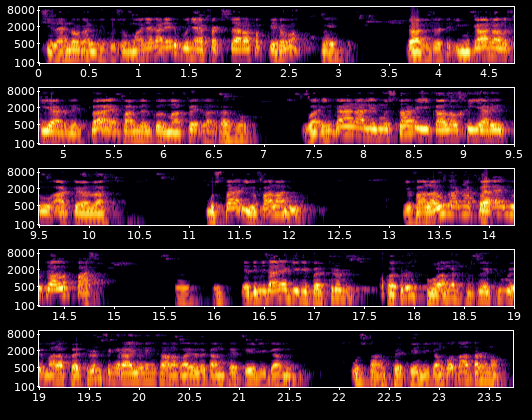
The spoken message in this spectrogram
silehno kan gitu. Semuanya kan ini punya efek secara fikih apa? Kan jadi ingkana al khiyar lil ba'i familkul mabi' lah. Wa ingkana lil mustari kalau khiyar itu adalah mustari ya falahu. Ya falahu karena baik sudah lepas. Jadi misalnya gini Badrun, Badrun buangan butuh duit, malah Badrun sing rayu ning salah ayo Kang dadeni Kang Ustaz dadeni Kang kok tak terno.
